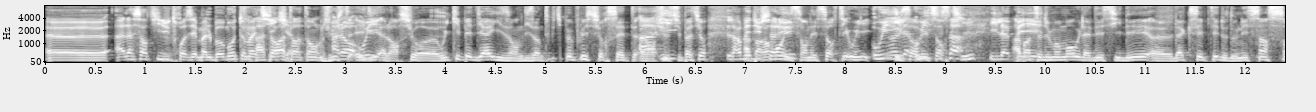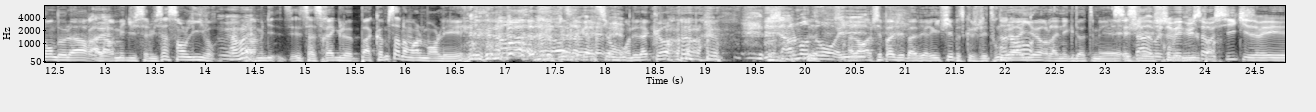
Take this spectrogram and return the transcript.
Euh, à la sortie du troisième album automatique. Attends, attends, attends, juste Alors, Eddie, oui. alors sur euh, Wikipédia, ils en disent un tout petit peu plus sur cette. Ah, alors je il- suis pas sûr. L'armée du salut. il s'en est sorti. Oui, Oui, il s'en oui, est sorti. Il a À payé. partir du moment où il a décidé euh, d'accepter de donner 500 dollars à Ouais. l'armée du salut, 500 livres. Ah ouais. Du- Ça se règle pas comme ça normalement les, les agressions. On est d'accord? Généralement non. Et- Alors je sais pas, j'ai pas vérifié parce que je l'ai trouvé Non, non. ailleurs l'anecdote, mais c'est je ça. J'avais vu ça aussi qu'ils avaient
